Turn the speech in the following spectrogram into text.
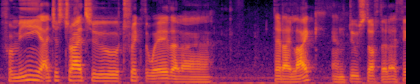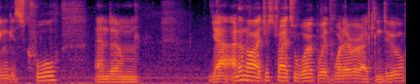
for me, I just try to trick the way that I that I like and do stuff that I think is cool, and um, yeah, I don't know. I just try to work with whatever I can do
